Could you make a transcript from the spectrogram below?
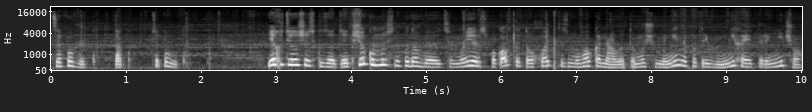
Це павук. Так, це павук. Я хотіла ще сказати, якщо комусь не подобаються мої розпаковки, то ходьте з мого каналу, тому що мені не потрібні ні хейтери, нічого.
